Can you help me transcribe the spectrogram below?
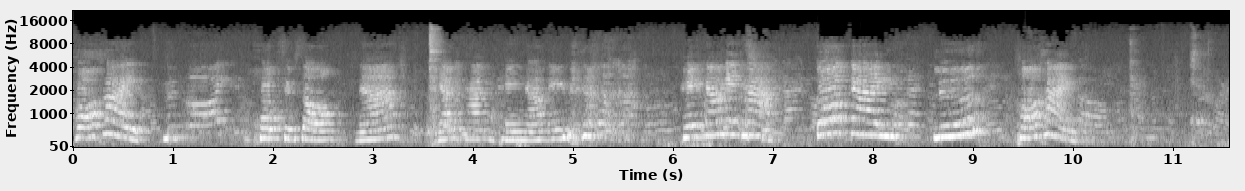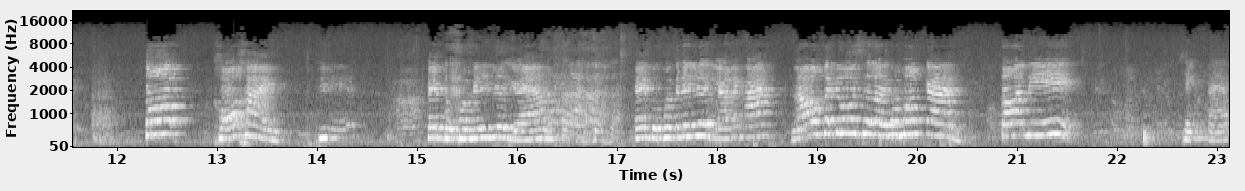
ขอไข่หนึ่งร้อยหกสิบสองนะย้ำอีกครั้งเพลงน้ำเองนะเพลงน้ำเองค่ะกอไก่หรือขอไข่ เป็นบุคคลไม่ได้เลือกอยู่แล้ว เป็นบุคคลไม่ได้เลือกอยู่แล้วนะคะ เรามาดูเฉลยพร้อมๆกัน ตอนนี้ เช็คแป๊บ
